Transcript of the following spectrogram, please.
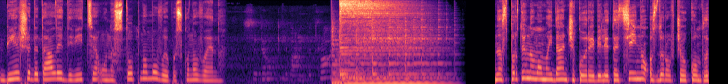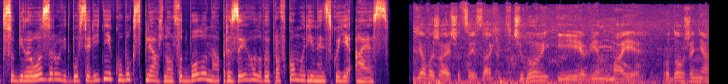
Більше деталей дивіться у наступному випуску новин. На спортивному майданчику реабілітаційно-оздоровчого комплексу Біле озеро відбувся літній кубок з пляжного футболу на призи голови правкому Рівненської АЕС. Я вважаю, що цей захід чудовий і він має продовження.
